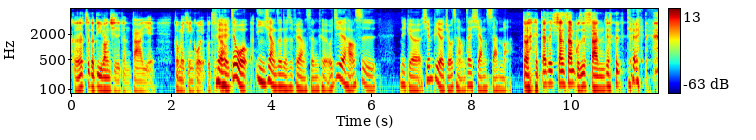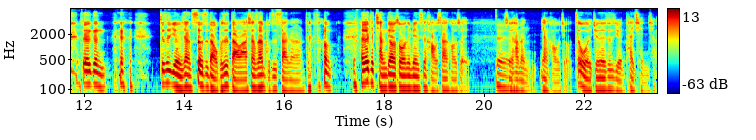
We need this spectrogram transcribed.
可是这个地方其实可能大家也都没听过，也不知道。对，这我印象真的是非常深刻。我记得好像是那个仙碧尔酒厂在香山嘛，对，但是香山不是山，就是对，这个更就是有点像设置岛不是岛啊，香山不是山啊，这种他就在强调说那边是好山好水，对，所以他们酿好酒，这我也觉得是有点太牵强。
